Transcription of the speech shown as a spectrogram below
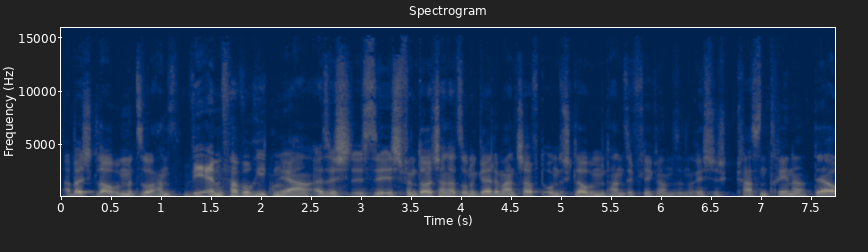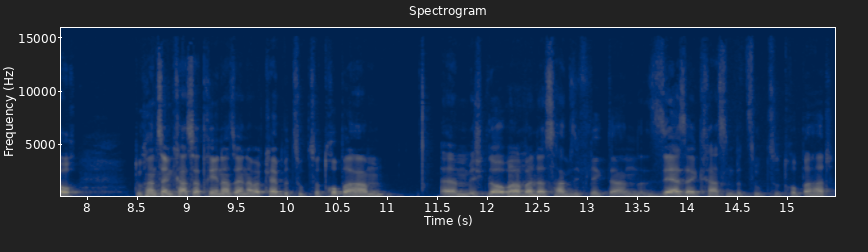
Aber ich glaube, mit so Hans. WM-Favoriten? Ja, also ich, ich, ich finde, Deutschland hat so eine geile Mannschaft und ich glaube, mit Hansi Flick haben sie einen richtig krassen Trainer, der auch. Du kannst ja ein krasser Trainer sein, aber keinen Bezug zur Truppe haben. Ähm, ich glaube mhm. aber, dass Hansi Flick da einen sehr, sehr krassen Bezug zur Truppe hat.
